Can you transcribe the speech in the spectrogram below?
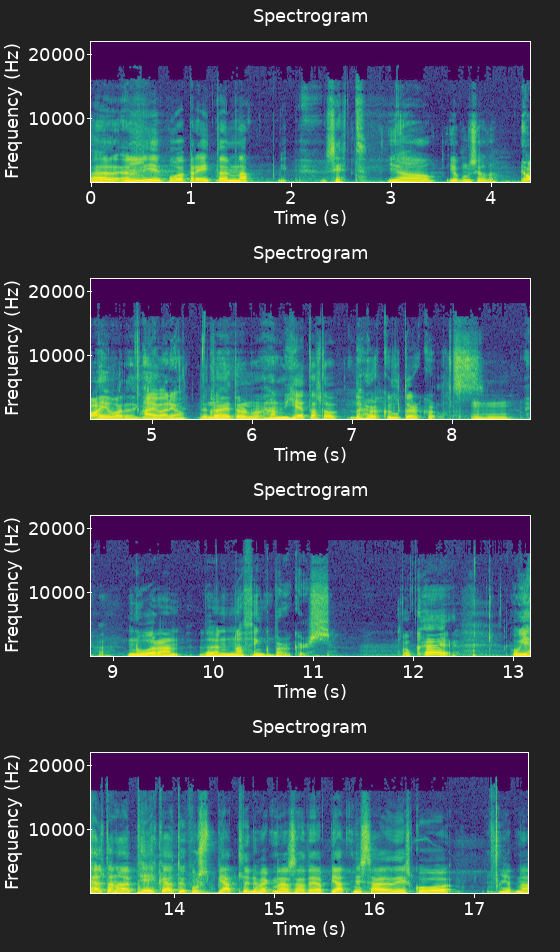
Það er að lið búið að breyta um nafn sitt. Já, ég er búin að sjá það Já, Ævar eða ekki? Ævar, já. Hvað heitir hann nú? Hann hét alltaf The Hercule Durkles. Mm Nú er hann The Nothing Burgers. Ok. Og ég held hann að pikka þetta upp úr spjallinu vegna þess að þegar Bjarni sagði sko hérna,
